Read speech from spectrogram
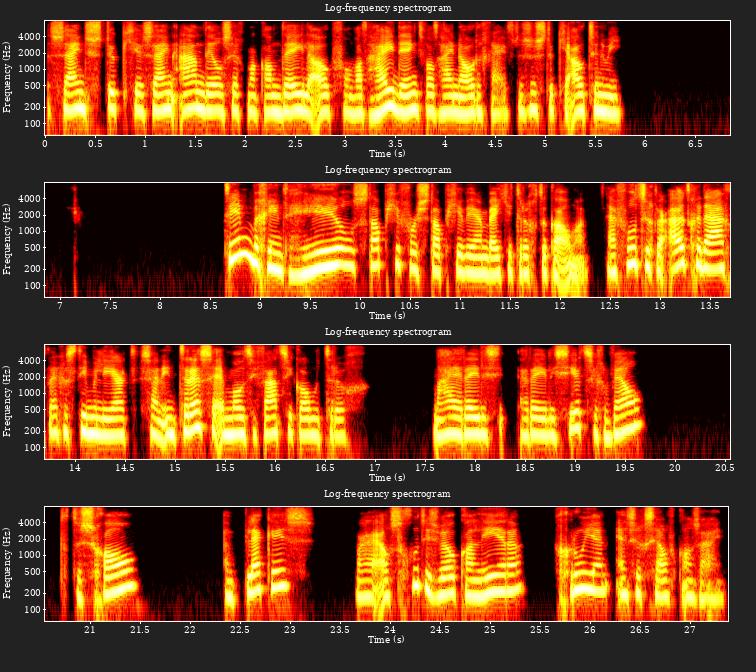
zijn stukje, zijn aandeel zeg maar kan delen ook van wat hij denkt, wat hij nodig heeft. Dus een stukje autonomie. Tim begint heel stapje voor stapje weer een beetje terug te komen. Hij voelt zich weer uitgedaagd en gestimuleerd. Zijn interesse en motivatie komen terug. Maar hij realiseert zich wel dat de school een plek is waar hij als het goed is wel kan leren, groeien en zichzelf kan zijn.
